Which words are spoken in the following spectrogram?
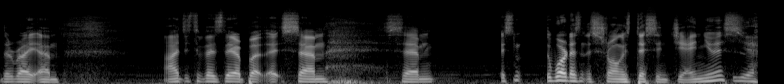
the right um adjective is there, but it's um, it's um, it's n- the word isn't as strong as disingenuous. yeah.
